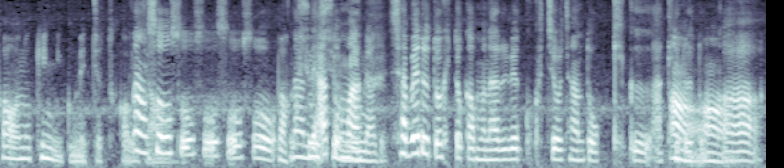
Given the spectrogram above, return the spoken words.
顔の筋肉めっちゃ使うじゃん。あ、そうそうそうそうそう。なんで、あとまあ。喋る時とかもなるべく口をちゃんと大きく開けるとか、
